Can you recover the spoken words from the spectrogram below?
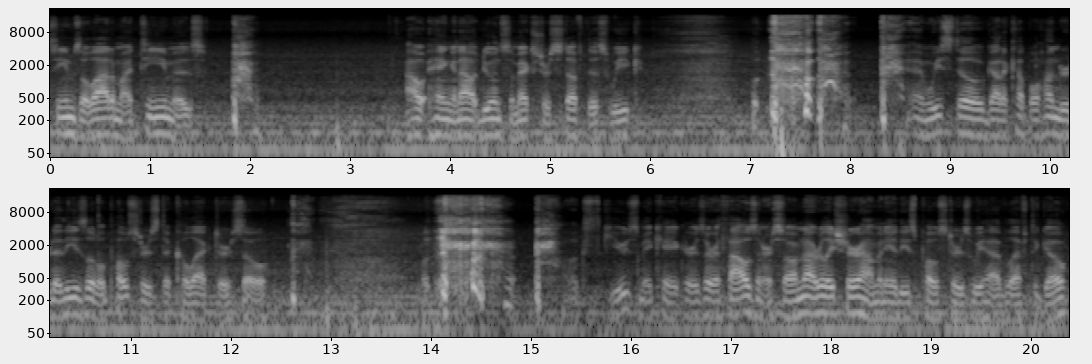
Seems a lot of my team is out hanging out doing some extra stuff this week. and we still got a couple hundred of these little posters to collect or so. excuse me, cakers, or a thousand or so. I'm not really sure how many of these posters we have left to go.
